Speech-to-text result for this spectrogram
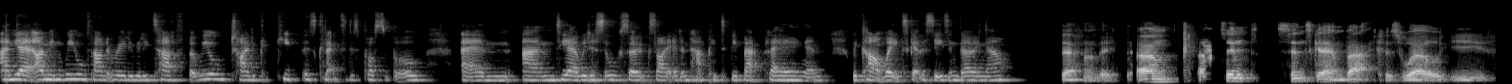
and yeah, I mean, we all found it really, really tough, but we all tried to keep as connected as possible. Um, and yeah, we're just all so excited and happy to be back playing, and we can't wait to get the season going now. Definitely. Um, since since getting back as well, you've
